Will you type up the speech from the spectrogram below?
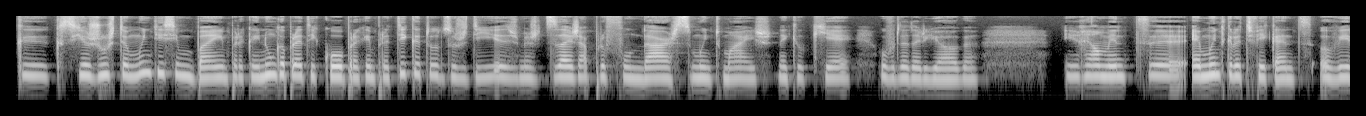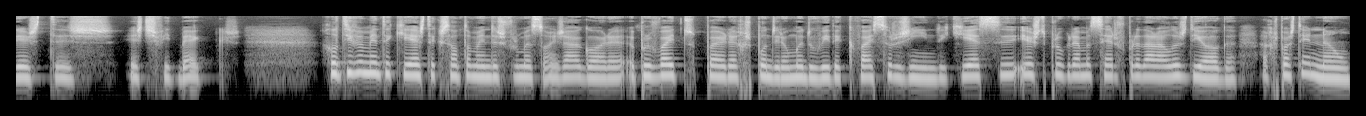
que, que se ajusta muitíssimo bem para quem nunca praticou, para quem pratica todos os dias, mas deseja aprofundar-se muito mais naquilo que é o verdadeiro yoga. E realmente é muito gratificante ouvir estes, estes feedbacks Relativamente aqui a esta questão também das formações, já agora aproveito para responder a uma dúvida que vai surgindo e que é se este programa serve para dar aulas de yoga. A resposta é não.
